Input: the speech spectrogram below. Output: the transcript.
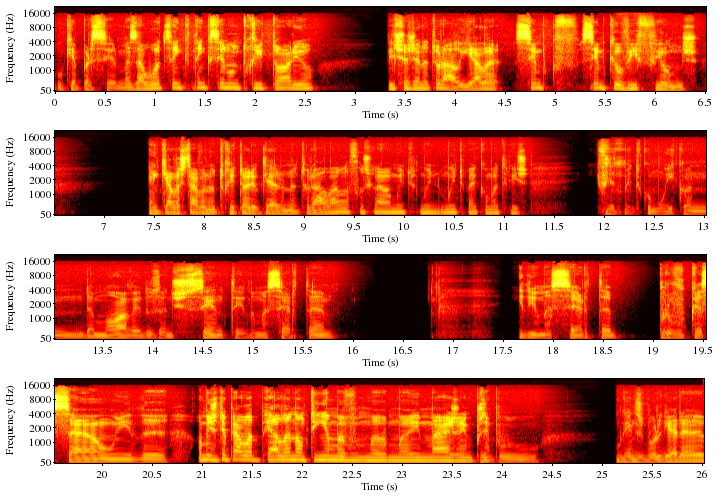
o que aparecer. Mas há outros em que tem que ser num território que lhe seja natural. E ela, sempre que, sempre que eu vi filmes em que ela estava no território que era natural, ela funcionava muito, muito, muito bem como atriz. Evidentemente, como um ícone da moda e dos anos 60 e de uma certa. e de uma certa provocação e de. Ao mesmo tempo, ela, ela não tinha uma, uma, uma imagem, por exemplo, o, o Gainsbourg era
